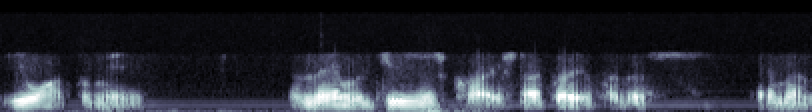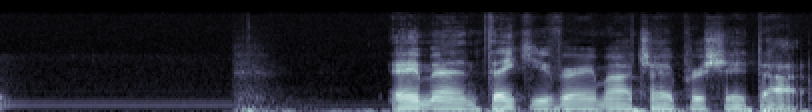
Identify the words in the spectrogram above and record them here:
you want for me. In the name of Jesus Christ, I pray for this. Amen. Amen. Thank you very much. I appreciate that.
